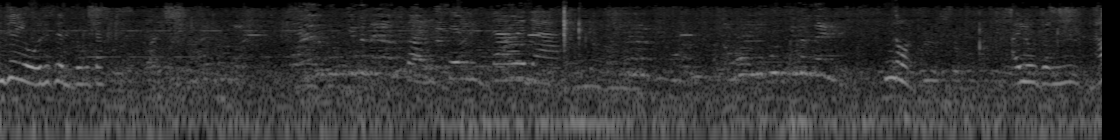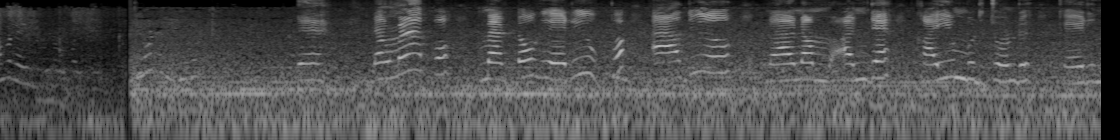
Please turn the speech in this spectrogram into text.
이제 요리 좀 먹자. Metro കയറി ഇപ്പൊ ആദ്യം ഞാൻ എന്റെ കൈയും പിടിച്ചോണ്ട് കയറി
